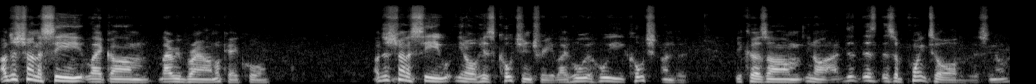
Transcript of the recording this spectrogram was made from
I'm just trying to see like um Larry Brown. Okay, cool. I'm just trying to see, you know, his coaching tree, like who who he coached under, because um, you know, there's, there's a point to all of this, you know.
